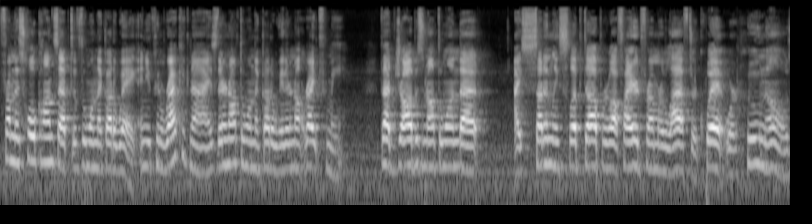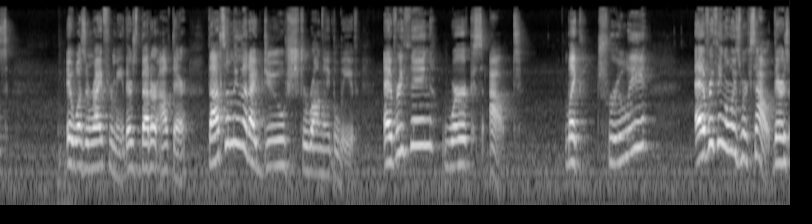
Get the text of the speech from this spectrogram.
from this whole concept of the one that got away and you can recognize they're not the one that got away, they're not right for me. That job is not the one that I suddenly slipped up or got fired from or left or quit or who knows. It wasn't right for me. There's better out there. That's something that I do strongly believe. Everything works out. Like, truly, everything always works out. There's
